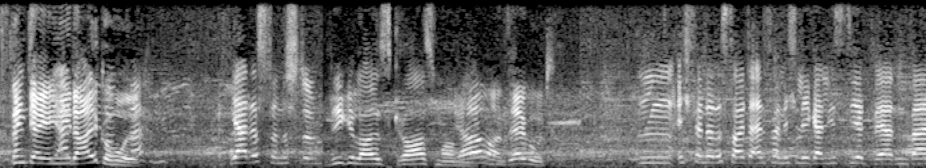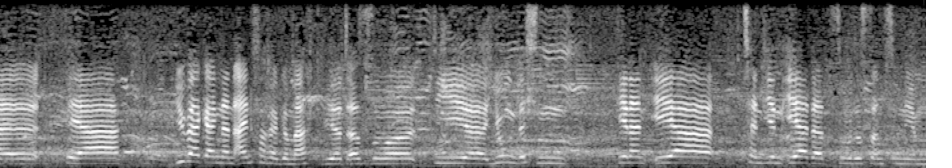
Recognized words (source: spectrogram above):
es trinkt ja jeder Alkohol. ja, das stimmt, das stimmt. Legalized Gras, Mann. Ja, Mann, sehr gut. Mm, Ich finde, das sollte einfach nicht legalisiert werden, weil der Übergang dann einfacher gemacht wird. Also die Jugendlichen gehen dann eher, tendieren eher dazu, das dann zu nehmen.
